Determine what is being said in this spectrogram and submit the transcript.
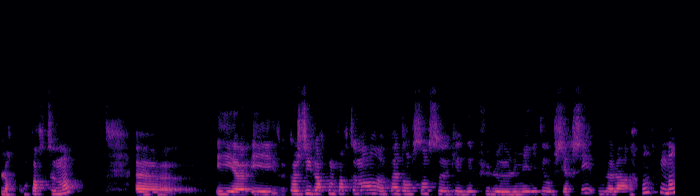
leur comportement. Et, quand je dis leur comportement, pas dans le sens qu'elles aient pu le, mériter ou le chercher, oulala, non,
